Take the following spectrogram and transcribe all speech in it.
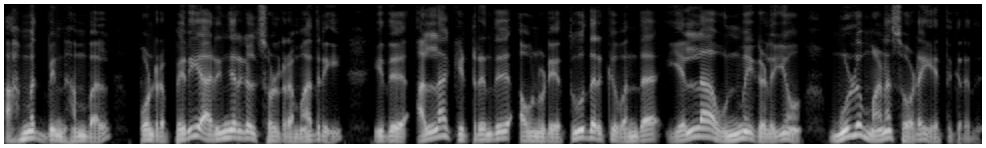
அஹ்மத் பின் ஹம்பல் போன்ற பெரிய அறிஞர்கள் சொல்ற மாதிரி இது அல்லாஹ் கிட்டிருந்து அவனுடைய தூதருக்கு வந்த எல்லா உண்மைகளையும் முழு மனசோட ஏத்துக்கிறது.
